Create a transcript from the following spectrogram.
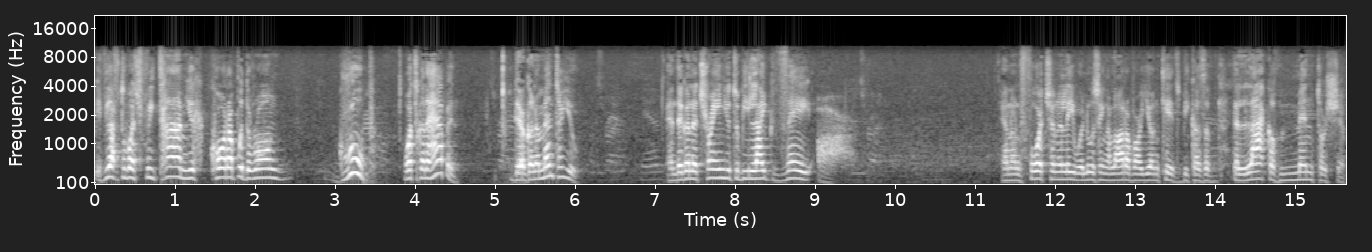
if you have too much free time you're caught up with the wrong group what's going to happen they're going to mentor you and they're going to train you to be like they are and unfortunately, we're losing a lot of our young kids because of the lack of mentorship.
